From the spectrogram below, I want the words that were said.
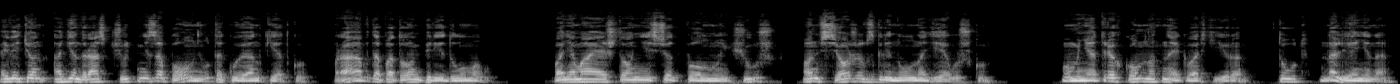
А ведь он один раз чуть не заполнил такую анкетку. Правда, потом передумал. Понимая, что он несет полную чушь, он все же взглянул на девушку. «У меня трехкомнатная квартира. Тут, на Ленина».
